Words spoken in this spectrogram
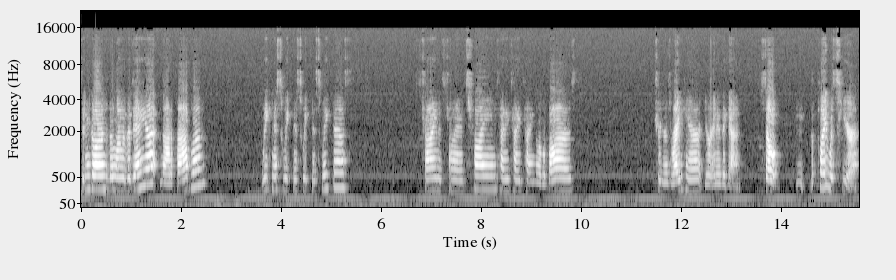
Didn't go into the low of the day yet? Not a problem. Weakness, weakness, weakness, weakness. It's trying, it's trying, it's trying. Tiny, tiny, tiny little bars. Triggers right here. You're in it again. So the play was here.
